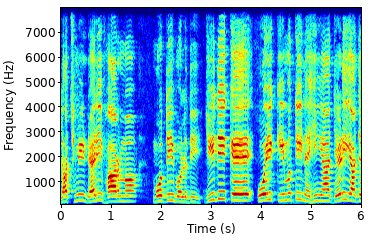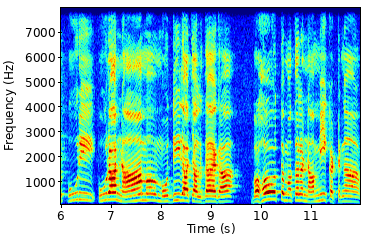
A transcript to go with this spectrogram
Lakshmi dairy farm Modi bull ਦੀ, ਜਿਹਦੀ ਕਿ ਕੋਈ ਕੀਮਤ ਹੀ ਨਹੀਂ ਆ, ਜਿਹੜੀ ਅੱਜ ਪੂਰੀ, ਪੂਰਾ ਨਾਮ ਮੋਦੀ ਦਾ ਚੱਲਦਾ ਹੈਗਾ। ਬਹੁਤ ਮਤਲਬ ਨਾਮੀ ਕੱਟੀਆਂ,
